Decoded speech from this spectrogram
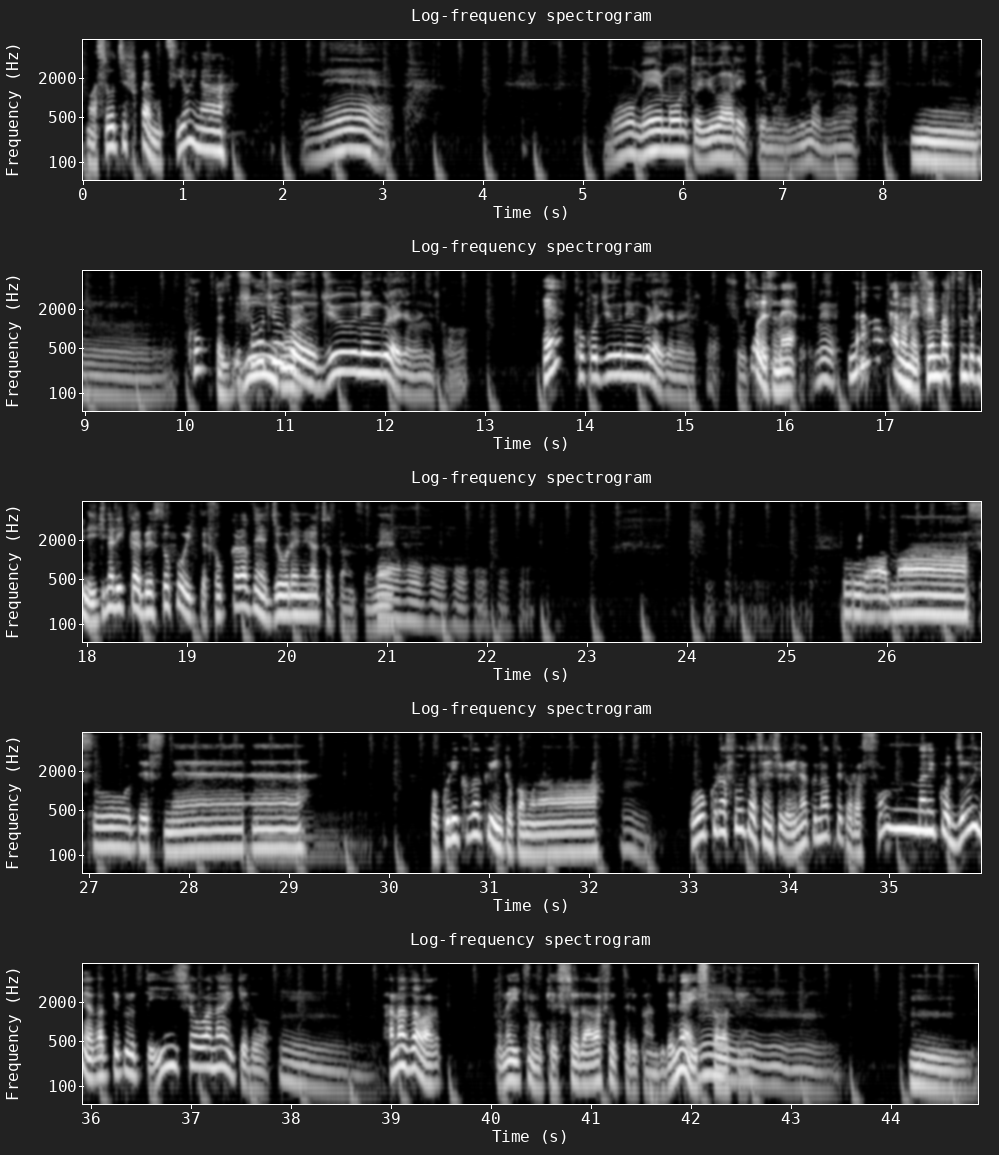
まあ、招致深谷も強いな。ねえ。もう名門と言われてもいいもんね。う。うん。んこだって小中華10年ぐらいじゃないんですか？え？ここ10年ぐらいじゃないですか小中そうですねなんかのね、選抜の時にいきなり一回ベスト4行って、そこからね、常連になっちゃったんですよね。ほうほうほうほうほうほうすごいねうわ、まあ、そうですね。北陸学院とかもな、うん大倉颯太選手がいなくなってから、そんなにこう上位に上がってくるって印象はないけど、うん金沢とね、いつも決勝で争ってる感じでね、石川うん県。うんうん。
